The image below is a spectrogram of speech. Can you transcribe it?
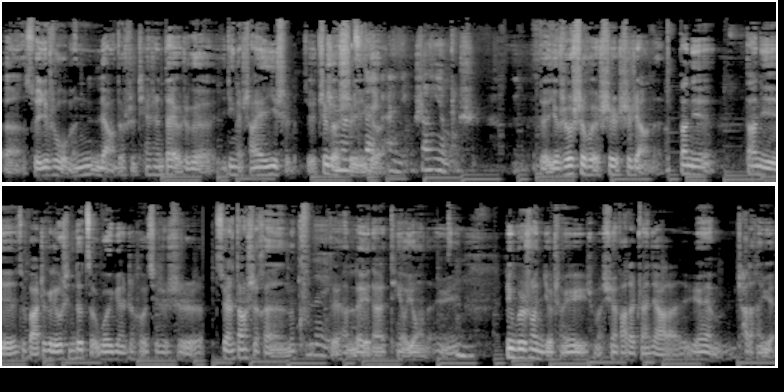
呃，所以就是我们俩都是天生带有这个一定的商业意识的，所以这个是一个商业模式。对，有时候是会是是这样的。当你当你就把这个流程都走过一遍之后，其实是虽然当时很苦累，对，很累，但是挺有用的，因为嗯并不是说你就成为什么宣发的专家了，远远差得很远。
